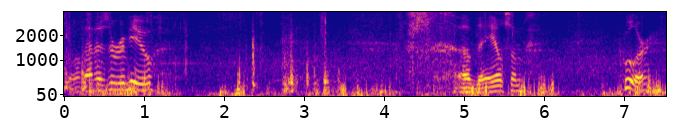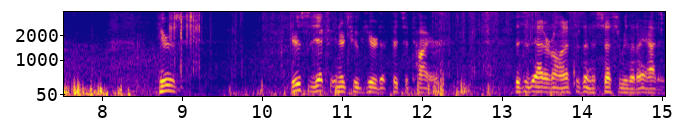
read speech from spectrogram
So that is a review of the Aosom cooler, here's here's the extra inner tube here that fits the tire. This is added on. This is an accessory that I added.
